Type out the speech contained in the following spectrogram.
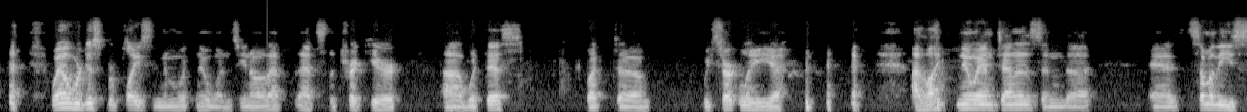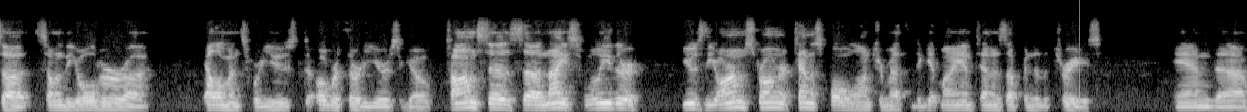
well, we're just replacing them with new ones. You know, that that's the trick here uh, with this. But um, we certainly uh, I like new antennas and uh, and some of these uh, some of the older uh, elements were used over 30 years ago. Tom says, uh, "Nice. We'll either use the Armstrong or tennis ball launcher method to get my antennas up into the trees." And uh,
